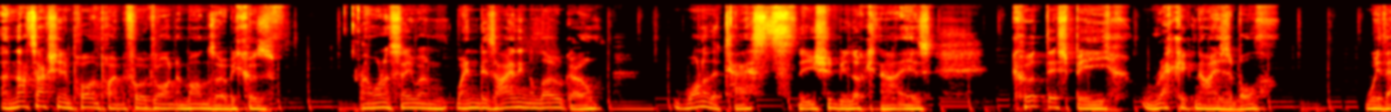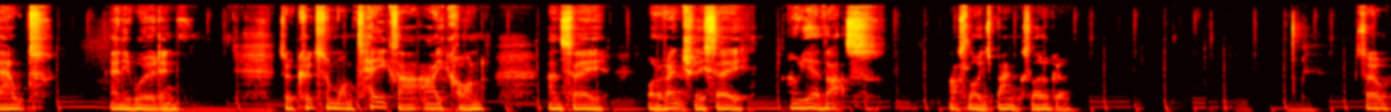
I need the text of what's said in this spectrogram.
And that's actually an important point before we go on to Monzo because I want to say when when designing a logo, one of the tests that you should be looking at is could this be recognizable without any wording? So could someone take that icon and say, or eventually say, oh yeah, that's that's Lloyd's Bank's logo. So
